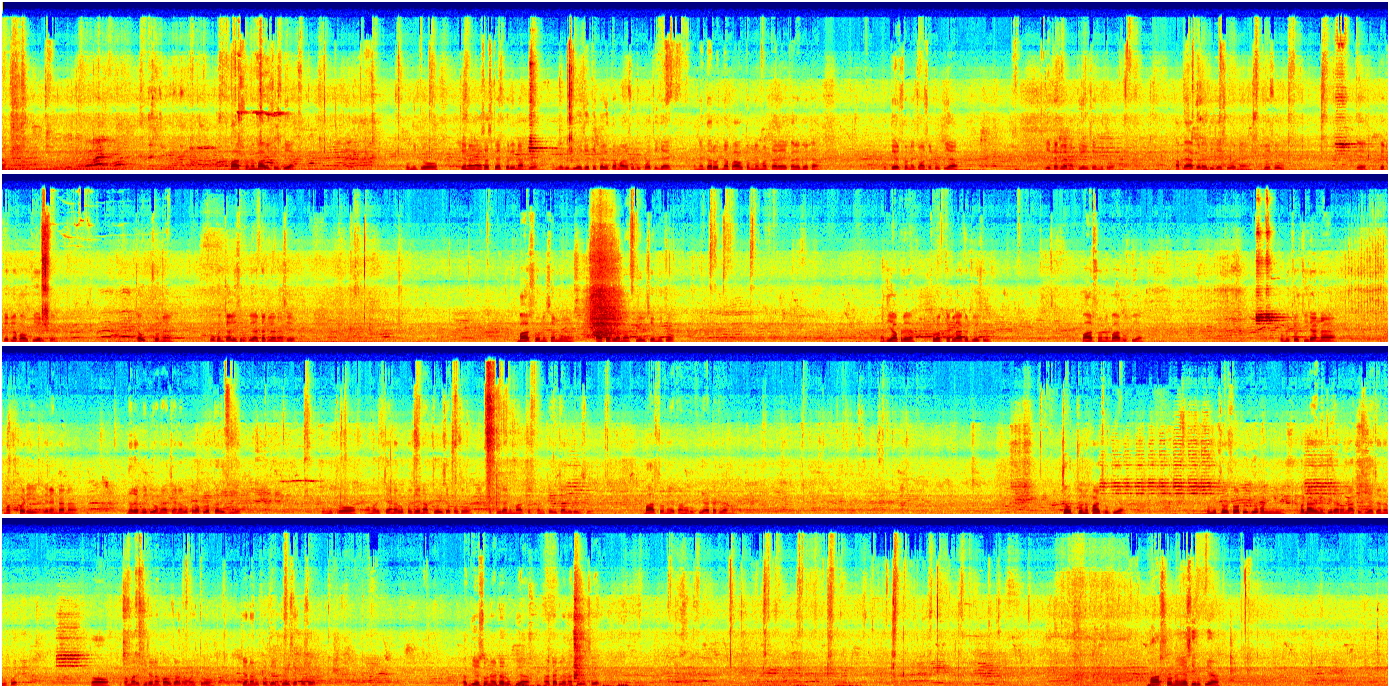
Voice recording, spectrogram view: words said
બારસો ને બાવીસ રૂપિયા. તો મિત્રો ચેનલને સબસ્ક્રાઈબ કરી નાખજો એટલે વીડિયો જેથી કરી તમારા સુધી પહોંચી જાય અને દરરોજના ભાવ તમને મળતા રહે ઘરે બેઠા. તો તેરસો ને ચોસઠ રૂપિયા. એ ઢગલાના તેલ છે મિત્રો. આપણે આગળ હજી જઈશું અને જોઈશું કે કેટ કેટલા ભાવ થયેલ છે. ચૌદસો ને ઓગણચાલીસ રૂપિયા ઢગલાના છે. બારસો ને સન્નું આ ઢગલાના ફેલ છે મિત્રો. હજી આપણે થોડાક ઢગલા આગળ જોઈશું. બારસો ને બાર રૂપિયા તો મિત્રો જીરાના, મગફળી, એરંડાના દરેક વીડિયો અમે આ ચેનલ ઉપર અપલોડ કરી છીએ. તો મિત્રો, અમારી ચેનલ ઉપર જઈને આપ જોઈ શકો છો કે જીરાની માર્કેટ પણ કેવી ચાલી રહી છે. બારસો ને એકાણું રૂપિયા ઢગલાના. ચૌદસો ને પાંચ રૂપિયા. તો મિત્રો શોર્ટ વીડિયો પણ બનાવીને જીરાનો નાખી છે આ ચેનલ ઉપર. તો તમારે જીરાના ભાવ જાણવો હોય તો ચેનલ ઉપર જઈને જોઈ શકો છો. અગિયારસો ને અઢાર રૂપિયા આ ઢગલાના તેલ છે. બારસો ને એંસી રૂપિયા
